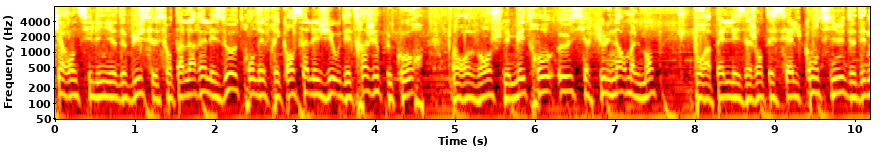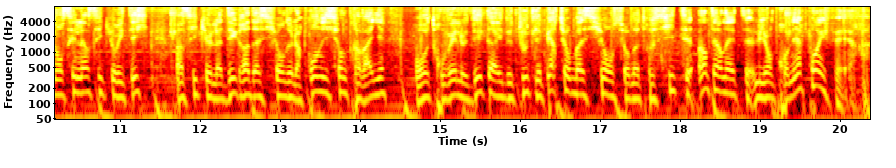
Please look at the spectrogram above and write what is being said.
46 lignes de bus sont à l'arrêt, les autres ont des fréquences allégées ou des trajets plus courts. En revanche, les métros, eux, circulent normalement. Pour rappel, les agents TCL continuent de dénoncer l'insécurité ainsi que la dégradation de leurs conditions de travail. Retrouvez le détail de toutes les perturbations sur notre site internet lyonpremière.fr.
